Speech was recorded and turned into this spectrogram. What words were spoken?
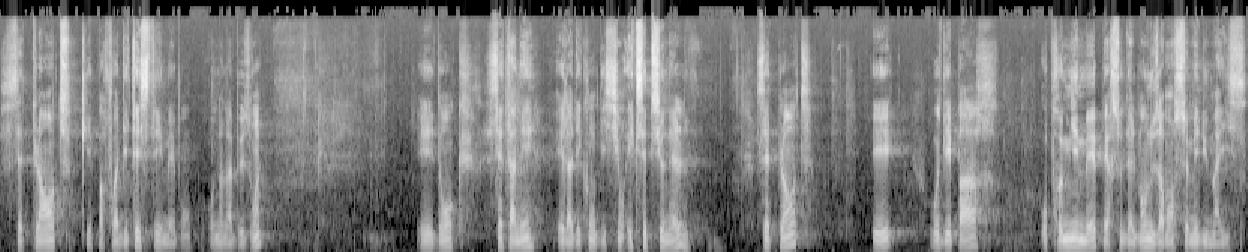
cette plante qui est parfois détestée, mais bon, on en a besoin. Et donc, cette année, elle a des conditions exceptionnelles. Cette plante est, au départ, au 1er mai, personnellement, nous avons semé du maïs.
